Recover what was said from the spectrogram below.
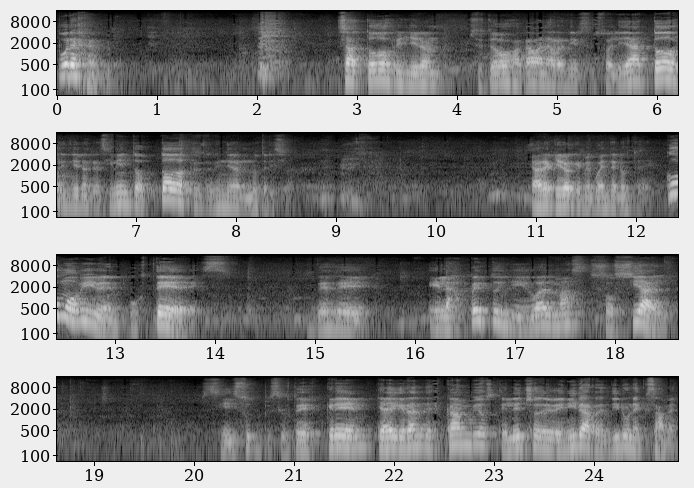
Por ejemplo, ya todos rindieron, si todos acá van a rendir sexualidad, todos rindieron crecimiento, todos rindieron nutrición. Ahora quiero que me cuenten ustedes. ¿Cómo viven ustedes desde el aspecto individual más social? Si, ustedes creen que hay grandes cambios el hecho de venir a rendir un examen.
